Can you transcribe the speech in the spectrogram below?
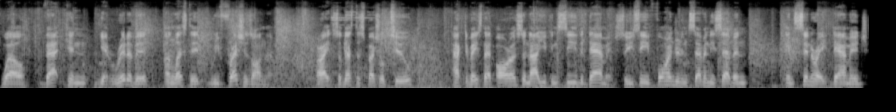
well, that can get rid of it unless it refreshes on them. All right, so that's the special two. Activates that aura, so now you can see the damage. So you see 477 incinerate damage.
